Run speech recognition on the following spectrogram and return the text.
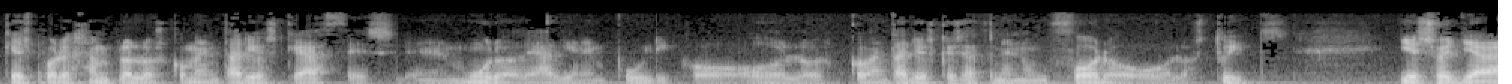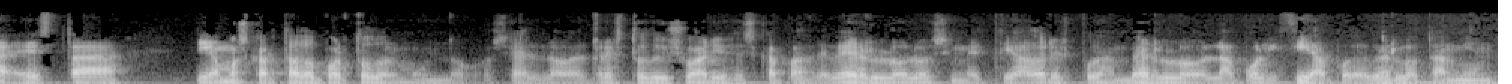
que es, por ejemplo, los comentarios que haces en el muro de alguien en público o los comentarios que se hacen en un foro o los tweets y eso ya está digamos captado por todo el mundo. O sea, el resto de usuarios es capaz de verlo, los investigadores pueden verlo, la policía puede verlo también.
